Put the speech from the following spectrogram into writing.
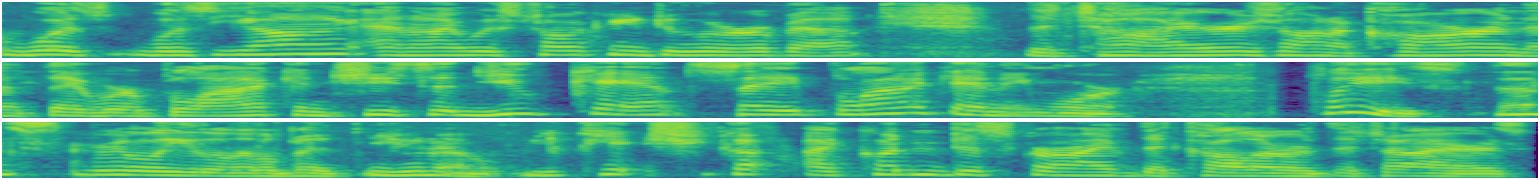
was was young, and I was talking to her about the tires on a car and that they were black, and she said, "You can't say black anymore, please." That's really a little bit, you know, you can't. She, I couldn't describe the color of the tires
